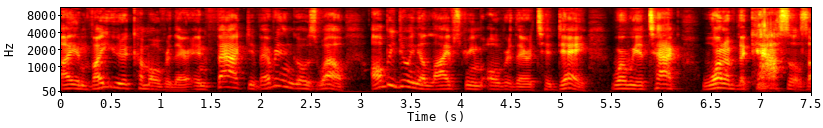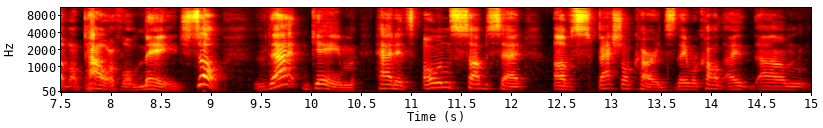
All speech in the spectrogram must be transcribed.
I invite you to come over there. In fact, if everything goes well, I'll be doing a live stream over there today where we attack one of the castles of a powerful mage. So that game had its own subset of special cards. They were called I um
